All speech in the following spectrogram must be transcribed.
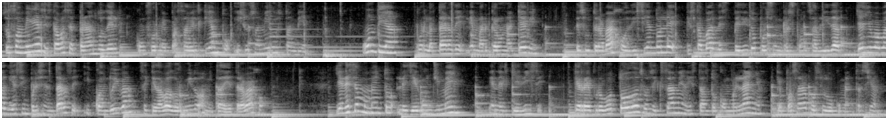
Su familia se estaba separando de él conforme pasaba el tiempo y sus amigos también. Un día, por la tarde, le marcaron a Kevin de su trabajo diciéndole que estaba despedido por su irresponsabilidad. Ya llevaba días sin presentarse y cuando iba se quedaba dormido a mitad de trabajo. Y en ese momento le llegó un Gmail en el que dice que reprobó todos los exámenes tanto como el año, que pasara por su documentación.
